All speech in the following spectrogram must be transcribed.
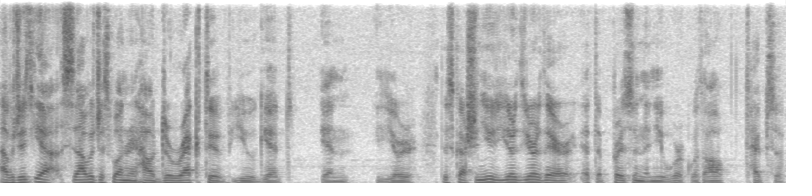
I was just yeah, so I was just wondering how directive you get in your discussion. You you're you're there at the prison and you work with all types of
